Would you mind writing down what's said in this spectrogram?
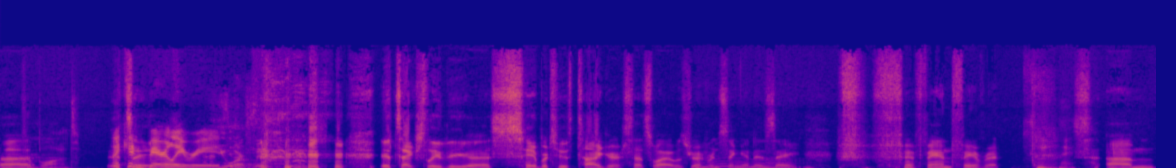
uh, for blonde. I can a- barely read. it's actually the uh, saber-toothed tiger, so that's why I was referencing it as a f- f- fan favorite. Nice. Um,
